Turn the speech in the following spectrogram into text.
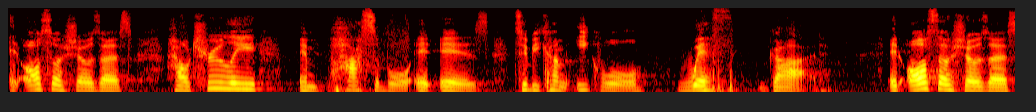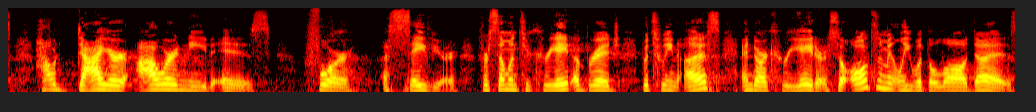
it also shows us how truly impossible it is to become equal with God. It also shows us how dire our need is for a savior, for someone to create a bridge between us and our creator. So ultimately, what the law does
